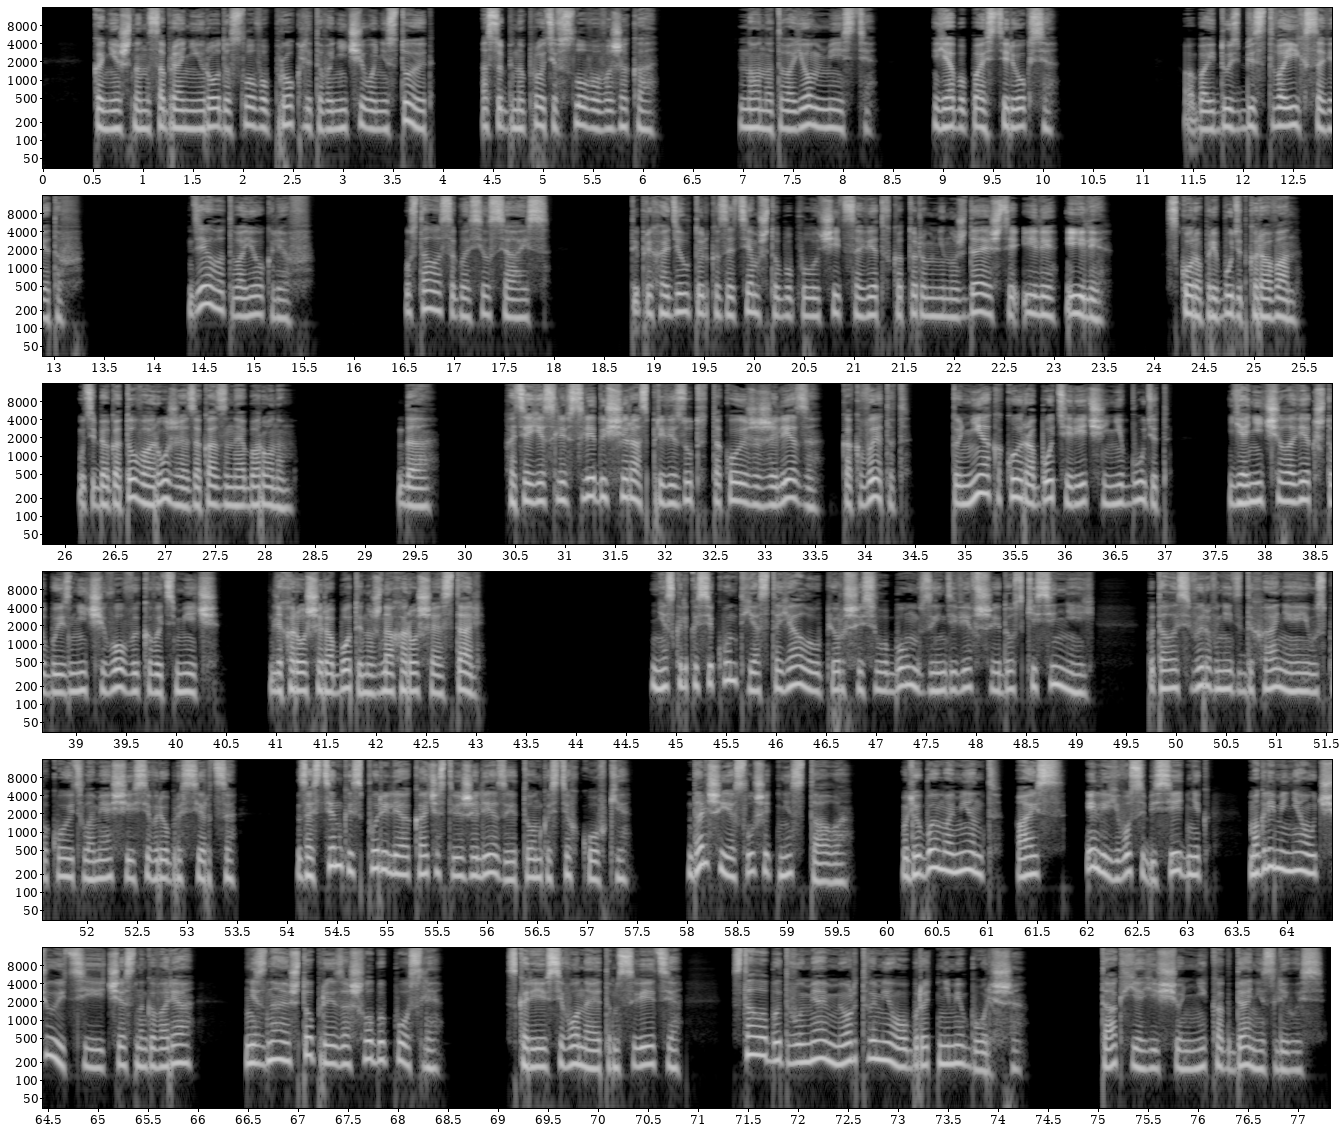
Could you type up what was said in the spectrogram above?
Конечно, на собрании рода слово проклятого ничего не стоит, особенно против слова вожака. Но на твоем месте я бы поостерёгся. Обойдусь без твоих советов. Дело твое, Клев. Устало согласился Айс. Ты приходил только за тем, чтобы получить совет, в котором не нуждаешься, или... Или... Скоро прибудет караван. У тебя готово оружие, заказанное бароном? Да. Хотя если в следующий раз привезут такое же железо, как в этот, то ни о какой работе речи не будет. Я не человек, чтобы из ничего выковать меч. Для хорошей работы нужна хорошая сталь. Несколько секунд я стояла, упершись лбом в заиндевевшие доски синей, пыталась выровнять дыхание и успокоить ломящееся в ребра сердце. За стенкой спорили о качестве железа и тонкостях ковки. Дальше я слушать не стала. В любой момент Айс или его собеседник могли меня учуять, и, честно говоря, не знаю, что произошло бы после. Скорее всего, на этом свете стало бы двумя мертвыми оборотнями больше. Так я еще никогда не злилась.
